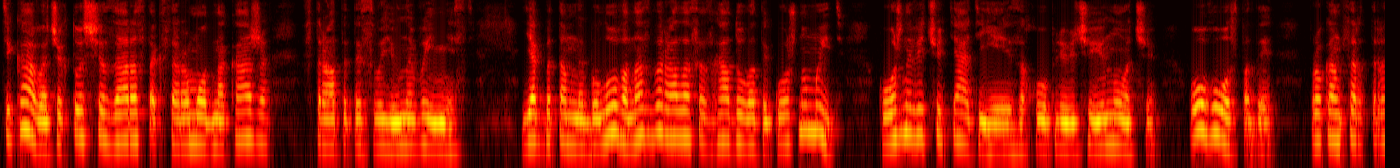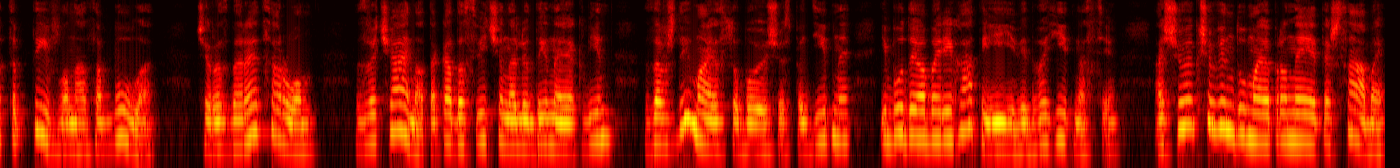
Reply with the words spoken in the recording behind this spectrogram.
Цікаво, чи хтось ще зараз так старомодно каже втратити свою невинність. Як би там не було, вона збиралася згадувати кожну мить, кожне відчуття тієї захоплюючої ночі. О, Господи, про концертрецептив вона забула. Чи розбереться Рон? Звичайно, така досвідчена людина, як він, завжди має з собою щось подібне і буде оберігати її від вагітності. А що, якщо він думає про неї те ж саме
